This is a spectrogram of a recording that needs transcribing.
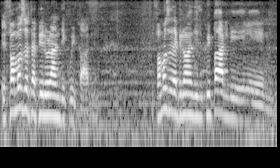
Il famoso tapirulan di cui parli. Il famoso tapirulan di cui parli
